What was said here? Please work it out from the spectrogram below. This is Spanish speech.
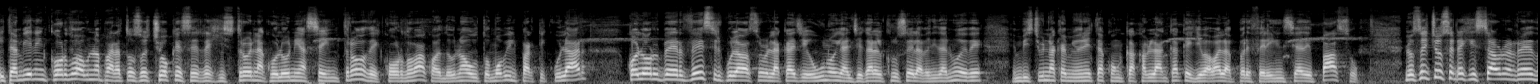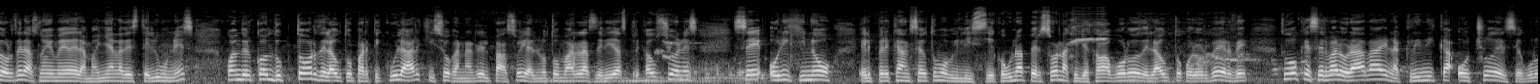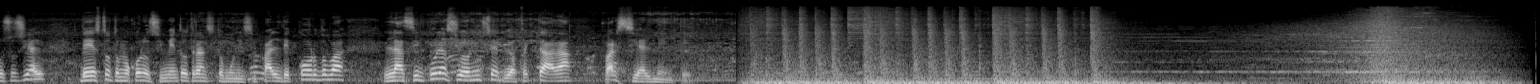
Y también en Córdoba un aparatoso choque se registró en la colonia centro de Córdoba cuando un automóvil particular color verde circulaba sobre la calle 1 y al llegar al cruce de la avenida 9 embistió una camioneta con caja blanca que llevaba la preferencia de paso. Los hechos se registraron alrededor de las 9 y media de la mañana de este lunes cuando el conductor del auto particular quiso ganar el paso y al no tomar las debidas precauciones se originó el percance automovilístico. Una persona que viajaba a bordo del auto color verde tuvo que ser valorada en la clínica 8 del Seguro Social. De esto tomó conocimiento Tránsito Municipal de Córdoba. La circulación se vio afectada parcialmente.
